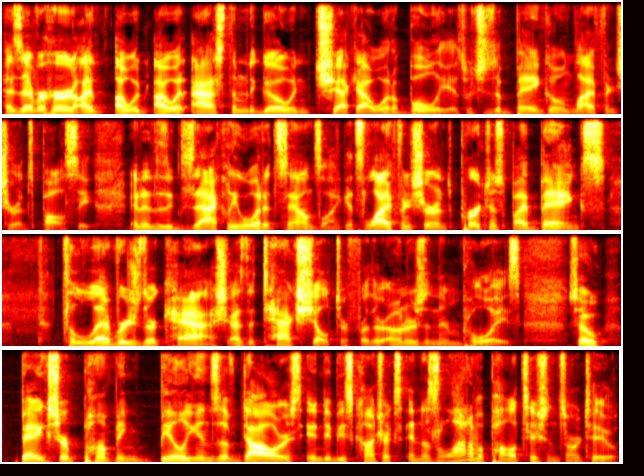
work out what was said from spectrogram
has ever heard, I, I would I would ask them to go and check out what a BOLI is, which is a bank-owned life insurance policy, and it is exactly what it sounds like. It's life insurance purchased by banks to leverage their cash as a tax shelter for their owners and their employees. So banks are pumping billions of dollars into these contracts, and as a lot of politicians are too.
